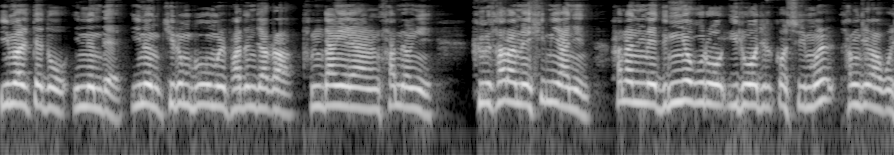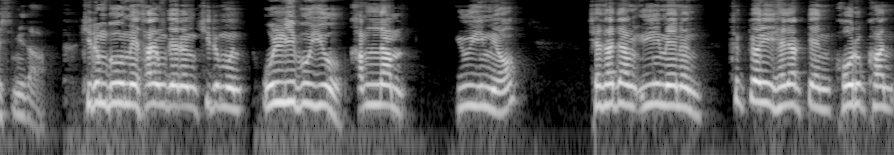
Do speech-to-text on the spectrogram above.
임할 때도 있는데 이는 기름 부음을 받은 자가 담당해야 하는 사명이 그 사람의 힘이 아닌 하나님의 능력으로 이루어질 것임을 상징하고 있습니다. 기름 부음에 사용되는 기름은 올리브유, 감남 유이며 제사장 유임에는 특별히 제작된 거룩한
